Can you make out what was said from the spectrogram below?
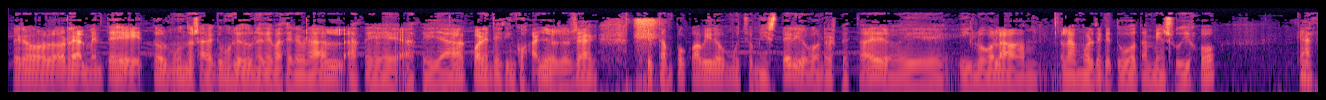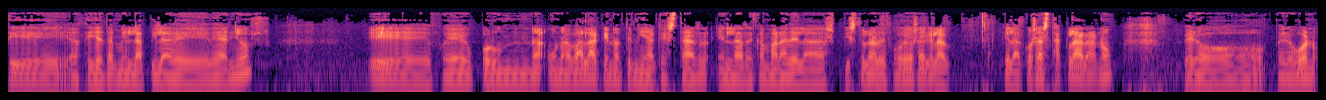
pero realmente todo el mundo sabe que murió de un edema cerebral hace, hace ya 45 años, o sea, que tampoco ha habido mucho misterio con respecto a ello. Y, luego la, la, muerte que tuvo también su hijo, que mm. hace, hace ya también la pila de, de años, eh, fue por una, una, bala que no tenía que estar en la recámara de las pistolas de fuego, o sea que la, que la cosa está clara, ¿no? Pero, pero bueno,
